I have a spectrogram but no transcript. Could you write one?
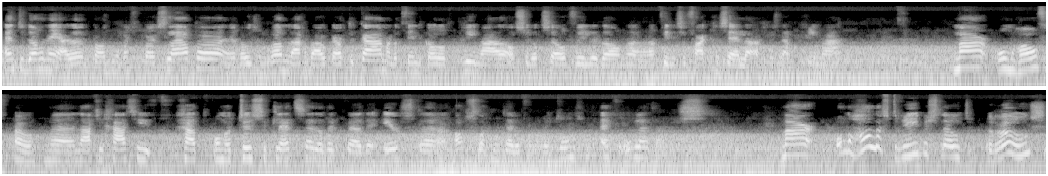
En toen dacht ik, nou ja, dan kan ik nog even paar slapen. En Roos en Bram lagen bij elkaar op de kamer. Dat vind ik al prima. Als ze dat zelf willen, dan vinden ze vaak gezellig. Dus nou, prima. Maar om half... Oh, mijn navigatie gaat ondertussen kletsen. Dat ik uh, de eerste afslag moet hebben van de rotons. Even opletten. Maar om half drie besloot Roos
